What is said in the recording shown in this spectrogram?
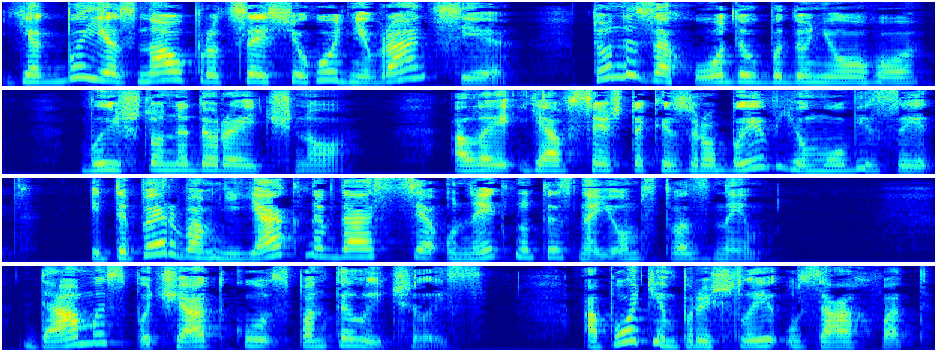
Якби я знав про це сьогодні вранці, то не заходив би до нього. Вийшло недоречно, але я все ж таки зробив йому візит, і тепер вам ніяк не вдасться уникнути знайомства з ним. Дами спочатку спантеличились, а потім прийшли у захват.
